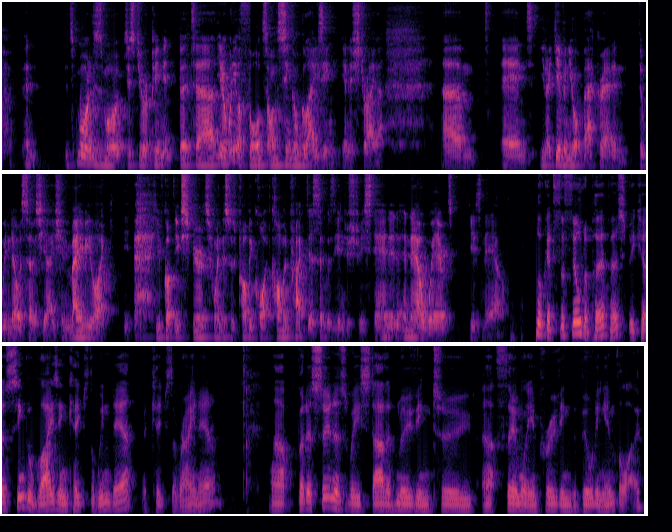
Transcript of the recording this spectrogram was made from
it's more. This is more just your opinion, but uh, you know, what are your thoughts on single glazing in Australia? Um, and you know, given your background in the Window Association, maybe like you've got the experience when this was probably quite common practice. It was the industry standard, and now where it is now. Look, it fulfilled a purpose because single glazing keeps the wind out, it keeps the rain out. Uh, but as soon as we started moving to uh, thermally improving the building envelope,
